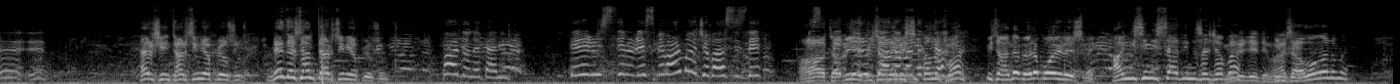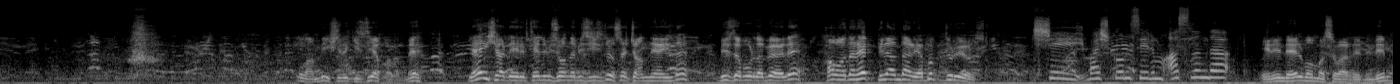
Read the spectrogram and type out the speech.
Ee, e, Her şeyin tersini yapıyorsunuz. Ne desem tersini yapıyorsunuz. pardon efendim. Teröristin resmi var mı acaba sizde? Aa Biz tabii bir tane anlamadık vesikalık da. var. Bir tane de böyle boy resmi. Hangisini isterdiniz acaba? Yürü dedim, hadi. İmzalı olanı mı? Ulan bir işi de gizli yapalım be. Ya içeride herif televizyonda bizi izliyorsa canlı yayında? Biz de burada böyle havadan hep planlar yapıp duruyoruz. Şey başkomiserim aslında Elinde el bombası var dedin değil mi?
